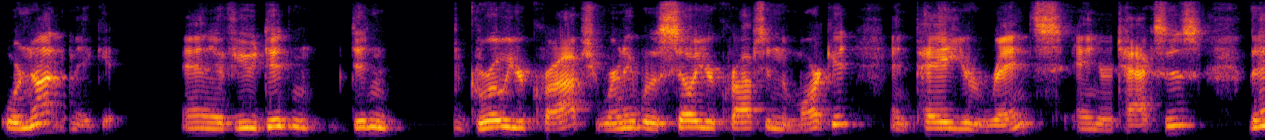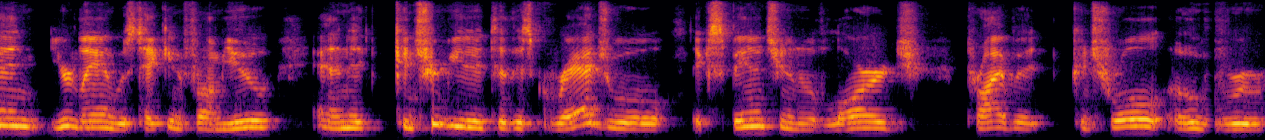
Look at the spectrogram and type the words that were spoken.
or not make it. And if you didn't didn't grow your crops, you weren't able to sell your crops in the market and pay your rents and your taxes, then your land was taken from you and it contributed to this gradual expansion of large private control over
